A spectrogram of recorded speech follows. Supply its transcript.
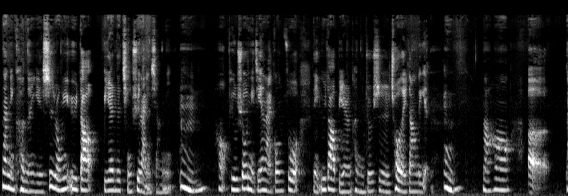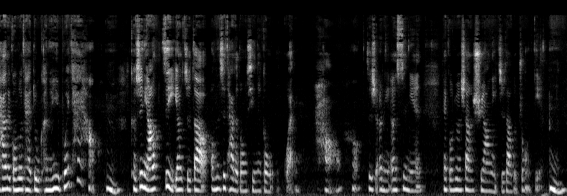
那你可能也是容易遇到别人的情绪来影响你。嗯好、比如说你今天来工作，你遇到别人可能就是臭了一张脸，嗯然后呃，他的工作态度可能也不会太好，嗯，可是你要自己要知道，哦，那是他的东西，那跟我无关。好，好，这是二零二四年在工作上需要你知道的重点。嗯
